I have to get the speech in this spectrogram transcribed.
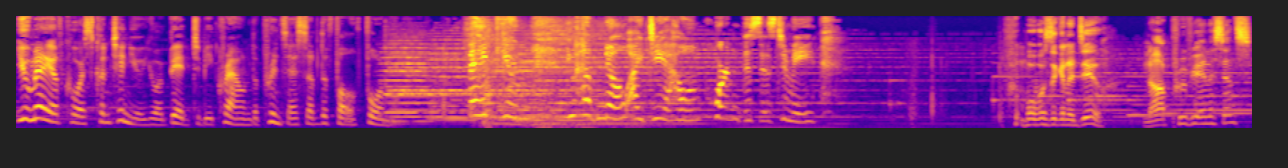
you may, of course, continue your bid to be crowned the Princess of the Fall Formal. thank you. You have no idea how important this is to me. what was it gonna do? Not prove your innocence?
